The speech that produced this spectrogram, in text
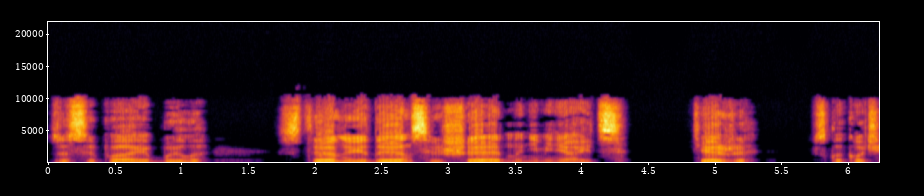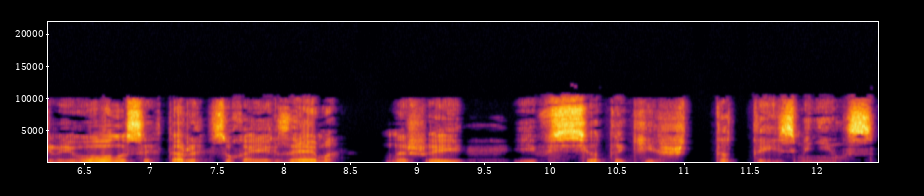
засыпая, было, Стэн Виден совершенно не меняется. Те же склокоченные волосы, та же сухая экзема на шее, и все-таки что-то изменилось.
